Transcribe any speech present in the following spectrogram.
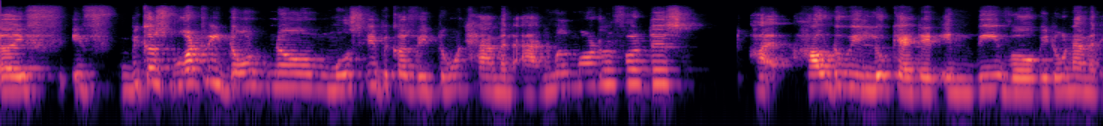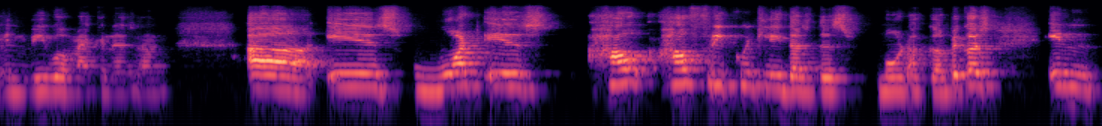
uh, if if because what we don't know mostly because we don't have an animal model for this how, how do we look at it in vivo? We don't have an in vivo mechanism. Uh, is what is how how frequently does this mode occur? Because in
